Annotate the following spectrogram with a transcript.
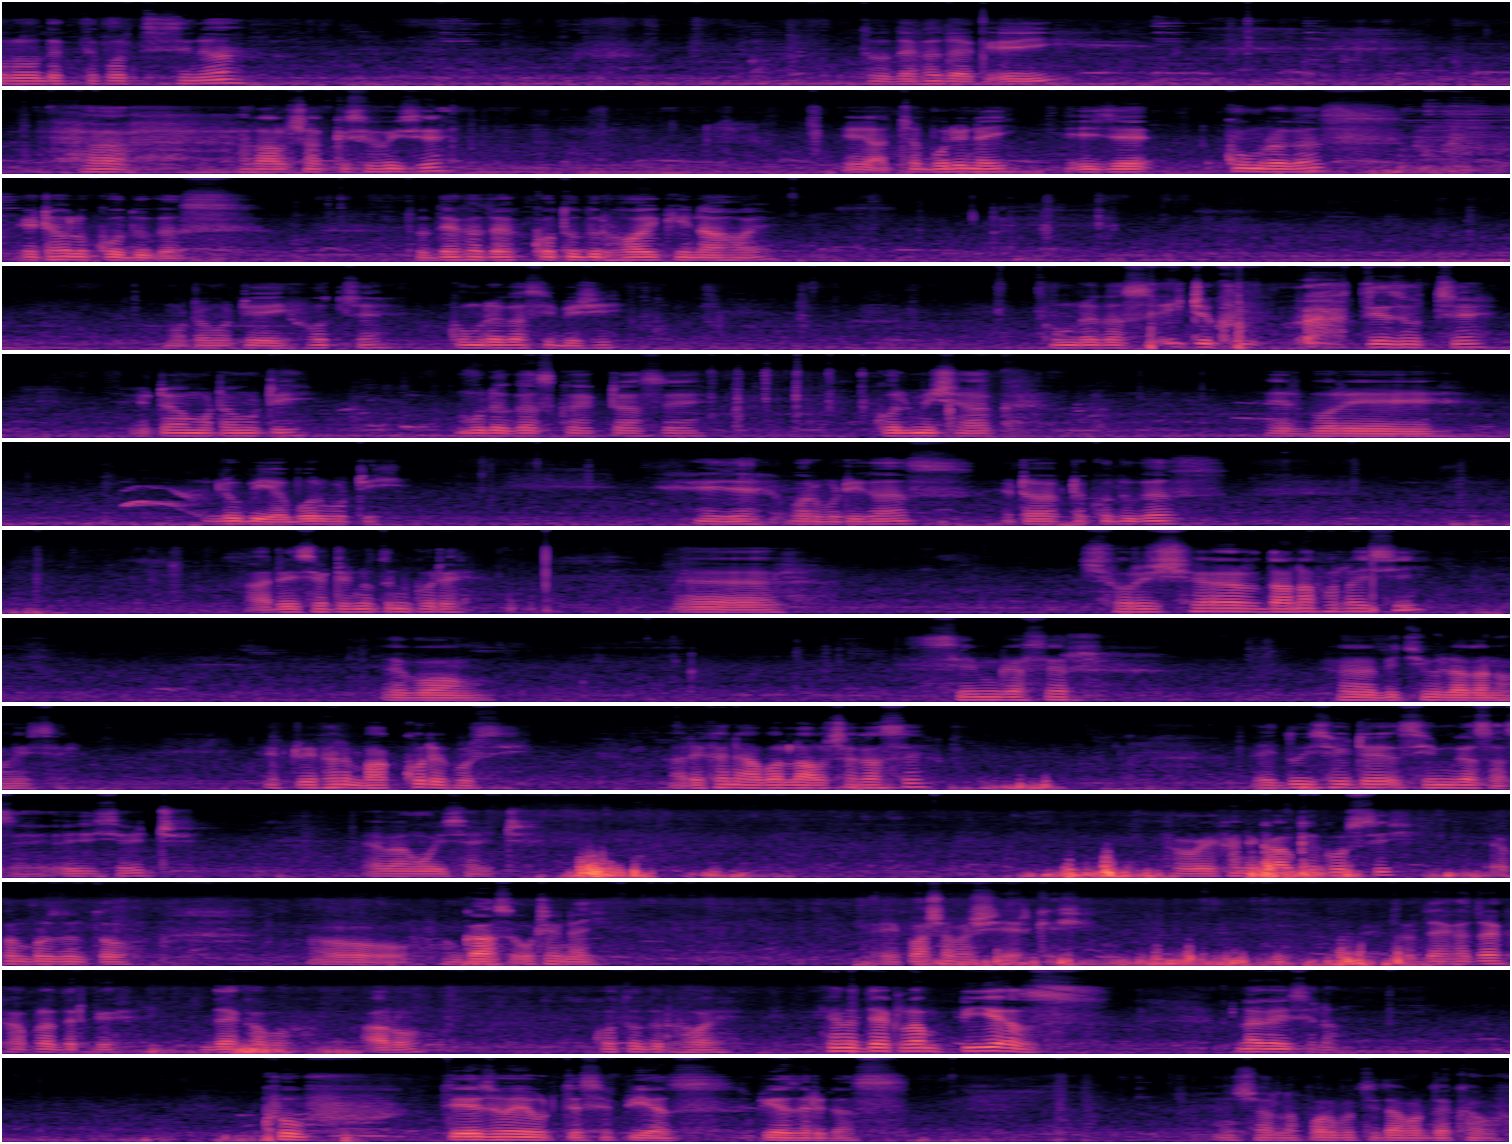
গোড়াও দেখতে পাচ্ছি না। তো দেখা যাক এই হ্যাঁ লাল শাক কিছু হয়েছে এই আচ্ছা বলি নাই, এই যে কুমড়ো গাছ, এটা হলো কদু গাছ। তো দেখা যাক কত দূর হয় কি না হয়। মোটামুটি এই হচ্ছে, কুমড়ো গাছই বেশি। কুমড়ো গাছ, এইটা খুব তেজ হচ্ছে। এটাও মোটামুটি মূলো গাছ কয়েকটা আছে, কলমি শাক, এরপরে লুবিয়া, বরবটি। এই যে বরবটি গাছ, এটাও একটা কদু গাছ। আর এই সাইডে নতুন করে সরিষার দানা ফেলাইছি। এবং সিম গাছের হ্যাঁ বিচিও লাগানো হয়েছে। একটু এখানে ভাগ করে করছি। আর এখানে আবার লাল শাক আছে। এই দুই সাইডে সিম গাছ আছে, এই সাইড এবং ওই সাইড। তো এখানে কালকে করছি, এখন পর্যন্ত গাছ ওঠে নাই। এই পাশাপাশি আর কি। তো দেখা যাক, আপনাদেরকে দেখাবো আরও কত দূর হয়। এখানে দেখলাম পেঁয়াজ লাগাইছিলাম। খুব তেজ হয়ে উঠতেছে পেঁয়াজ, পেঁয়াজের গাছ। ইনশাল্লাহ পরবর্তীতে আবার দেখাবো।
